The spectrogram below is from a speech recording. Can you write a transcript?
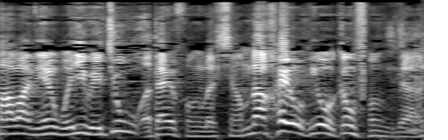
这大半年，我以为就我带疯了，想不到还有比我更疯的。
